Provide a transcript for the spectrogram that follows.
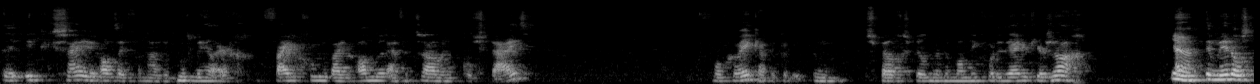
eh, ik zei altijd van nou, ik moet me heel erg veilig voelen bij een ander en vertrouwen en kost tijd. Vorige week heb ik een, een spel gespeeld met een man die ik voor de derde keer zag. ja, En inmiddels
